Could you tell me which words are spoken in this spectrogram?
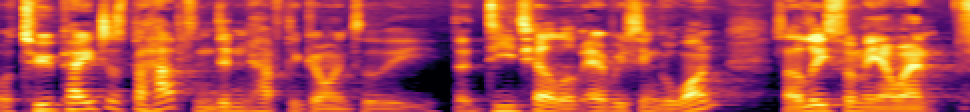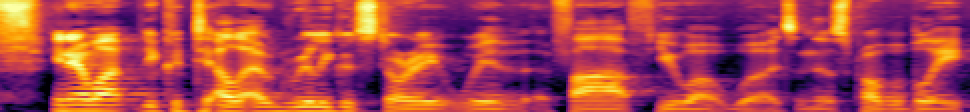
or two pages perhaps and didn't have to go into the, the detail of every single one so at least for me i went you know what you could tell a really good story with far fewer words and there's probably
